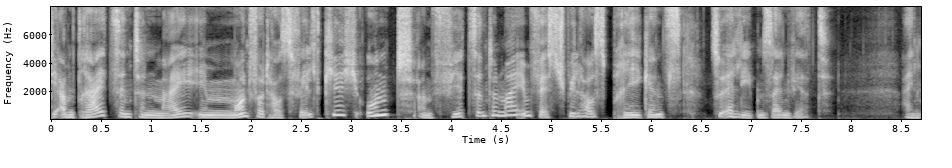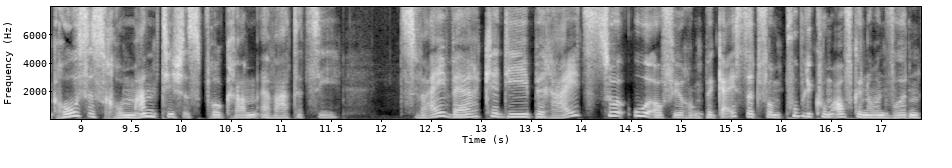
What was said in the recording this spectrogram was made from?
der am 13. Mai im Montforthaus Feldkirch und am 14. Mai im Festspielhaus Bregenz zu erleben sein wird. Ein großes romantisches Programm erwartet sie. Zwei Werke, die bereits zur Uraufführung begeistert vom Publikum aufgenommen wurden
